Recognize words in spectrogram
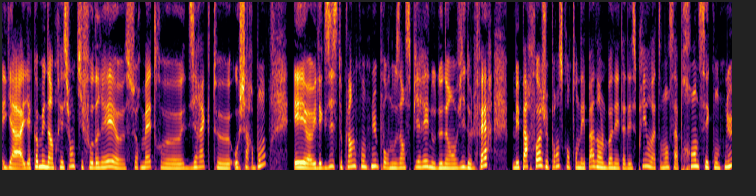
Il y a, y a, comme une impression qu'il faudrait euh, se remettre euh, direct au charbon. Et il existe plein de contenus pour nous inspirer, nous donner envie de le faire. Mais parfois, je pense, quand on n'est pas dans le bon état d'esprit, on a tendance à prendre ces contenus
